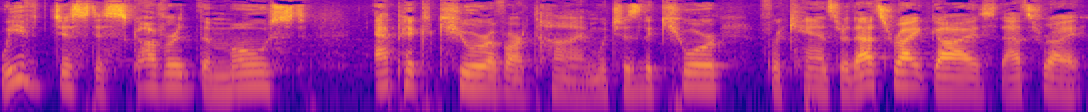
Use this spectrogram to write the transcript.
we've just discovered the most epic cure of our time, which is the cure for cancer. That's right, guys. That's right.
